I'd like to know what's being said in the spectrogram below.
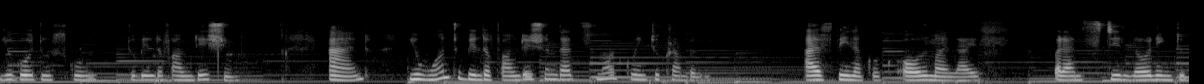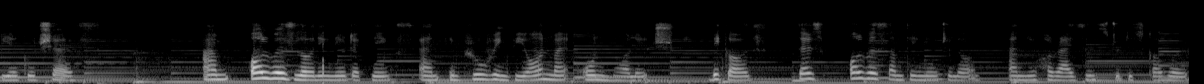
you go to school to build a foundation and you want to build a foundation that's not going to crumble. I've been a cook all my life, but I'm still learning to be a good chef. I'm always learning new techniques and improving beyond my own knowledge because there's always something new to learn and new horizons to discover.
